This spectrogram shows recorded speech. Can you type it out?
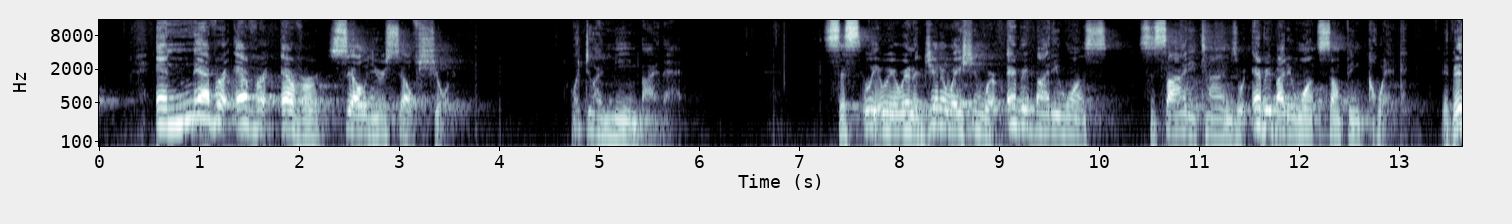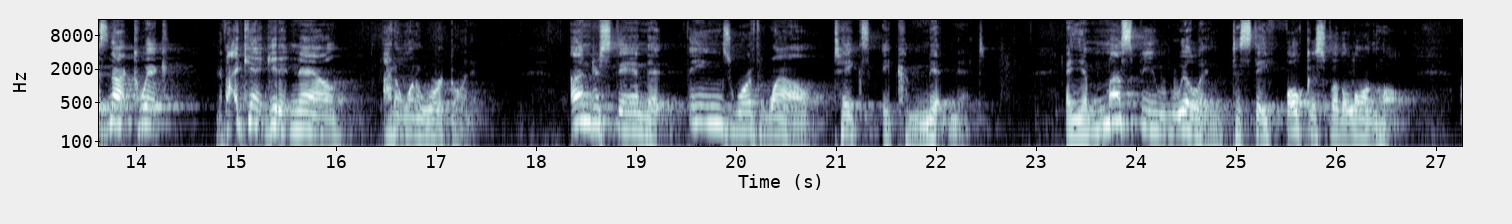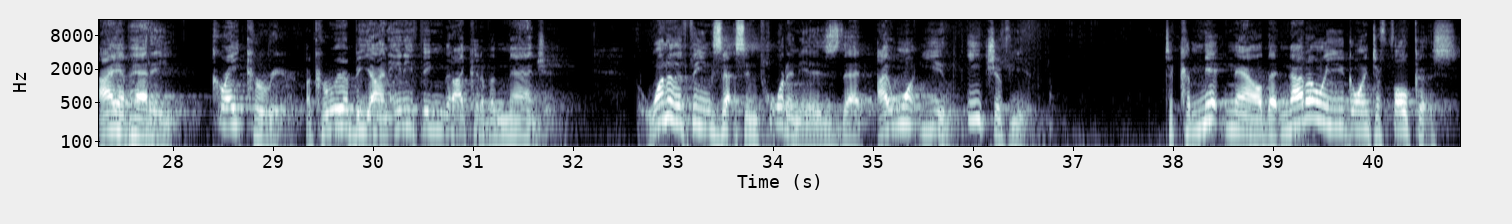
and never, ever, ever sell yourself short. What do I mean by that? We're in a generation where everybody wants society times where everybody wants something quick. If it's not quick, if I can't get it now, I don't want to work on it. Understand that things worthwhile takes a commitment. And you must be willing to stay focused for the long haul. I have had a great career, a career beyond anything that I could have imagined. But one of the things that's important is that I want you, each of you, to commit now that not only are you going to focus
